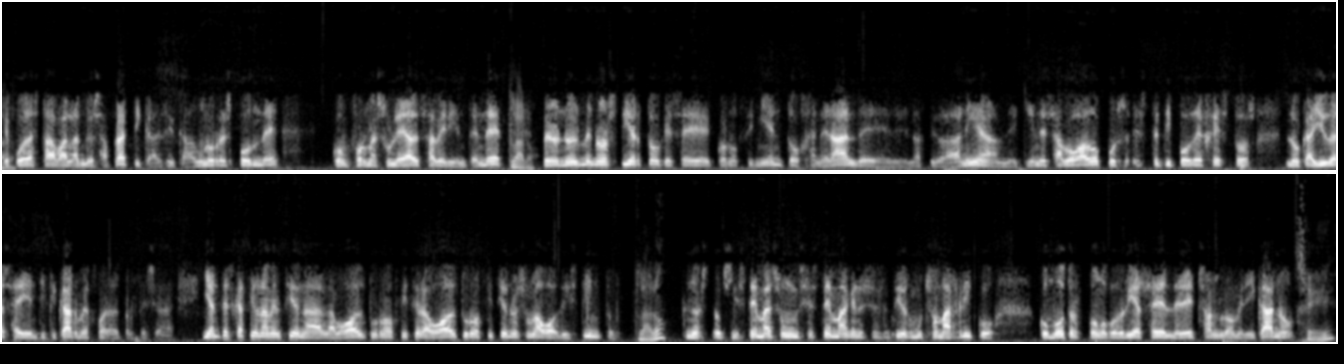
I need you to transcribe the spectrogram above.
que pueda estar avalando esa práctica. Es decir, cada uno responde conforme a su leal saber y entender. Claro. Pero no es menos cierto que ese conocimiento general de la ciudadanía de quién es abogado, pues este tipo de gestos lo que ayuda es a identificar mejor al profesional. Y antes que hacía una mención al abogado del turno oficio, el abogado del turno oficio no es un abogado distinto. Claro. Nuestro sistema es un sistema que en ese sentido es mucho más rico, como otros, como podría ser el derecho angloamericano, Sí.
